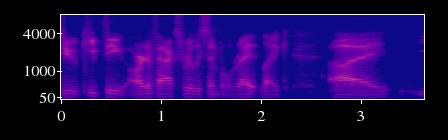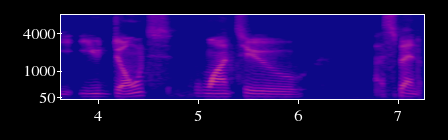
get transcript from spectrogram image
to keep the artifacts really simple, right? Like, uh, y- you don't want to uh, spend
